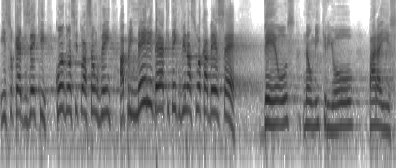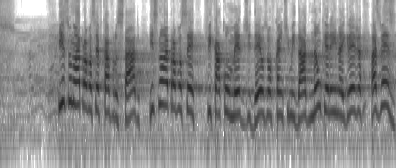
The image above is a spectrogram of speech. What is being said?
Isso quer dizer que quando uma situação vem, a primeira ideia que tem que vir na sua cabeça é: Deus não me criou para isso. Isso não é para você ficar frustrado, isso não é para você ficar com medo de Deus ou ficar intimidado, não querer ir na igreja. Às vezes,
